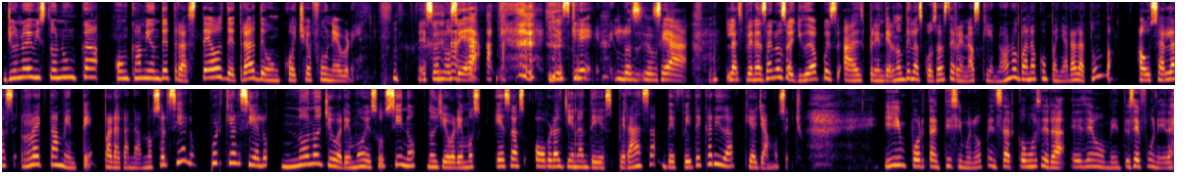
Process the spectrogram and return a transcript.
yo no he visto nunca un camión de trasteos detrás de un coche fúnebre. Eso no se da. Y es que, los, o sea, la esperanza nos ayuda pues a desprendernos de las cosas terrenas que no nos van a acompañar a la tumba, a usarlas rectamente para ganarnos el cielo, porque al cielo no nos llevaremos eso, sino nos llevaremos esas obras llenas de esperanza, de fe y de caridad que hayamos hecho. Importantísimo, ¿no? Pensar cómo será ese momento, ese funeral.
